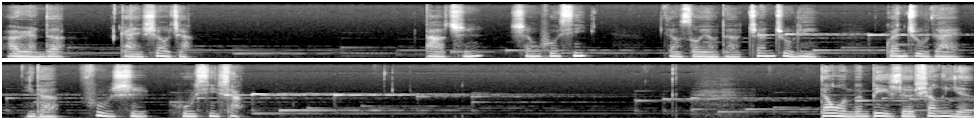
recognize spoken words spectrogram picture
而然的感受着，保持深呼吸，将所有的专注力关注在你的腹式呼吸上。当我们闭着双眼，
